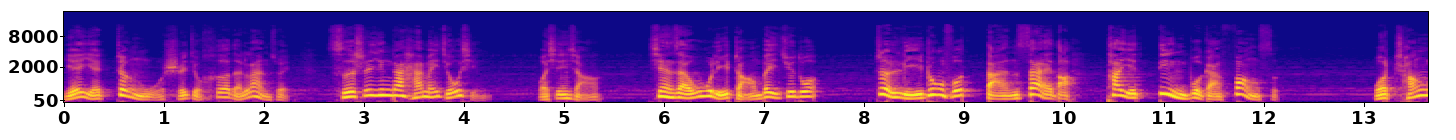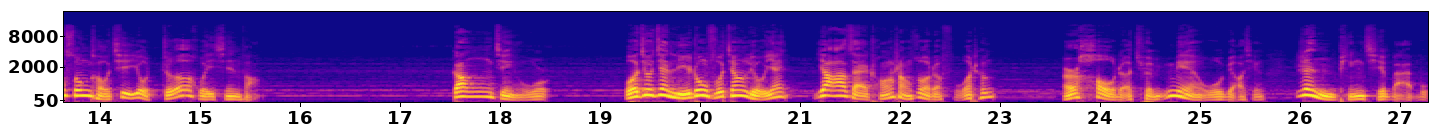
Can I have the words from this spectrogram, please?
爷爷正午时就喝得烂醉，此时应该还没酒醒。我心想，现在屋里长辈居多，这李忠福胆再大，他也定不敢放肆。我长松口气，又折回新房。刚进屋，我就见李忠福将柳烟压在床上做着俯卧撑，而后者却面无表情，任凭其摆布。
